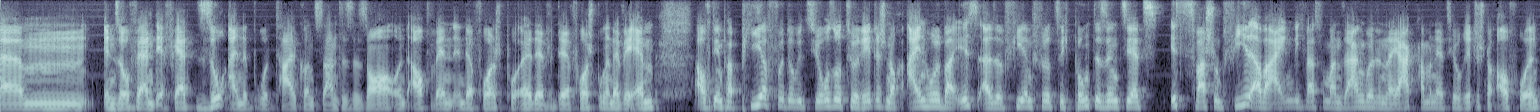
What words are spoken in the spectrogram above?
Ähm, insofern, der fährt so eine brutal konstante Saison und auch wenn in der, Vorspr äh, der, der, Vorsprung in der WM auf dem Papier für Dovizioso theoretisch noch einholbar ist, also 44 Punkte sind es jetzt, ist zwar schon viel, aber eigentlich was, wo man sagen würde, naja, kann man ja theoretisch noch aufholen.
